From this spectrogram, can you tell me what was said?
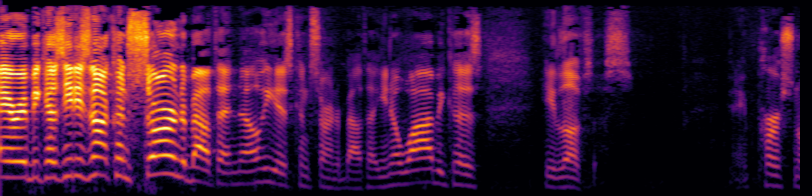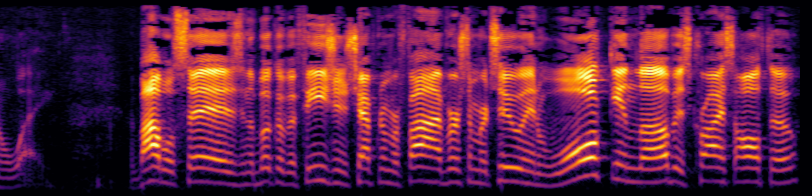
area because He is not concerned about that. No, He is concerned about that. You know why? Because He loves us in a personal way. The Bible says in the book of Ephesians, chapter number 5, verse number 2, and walk in love as Christ also,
